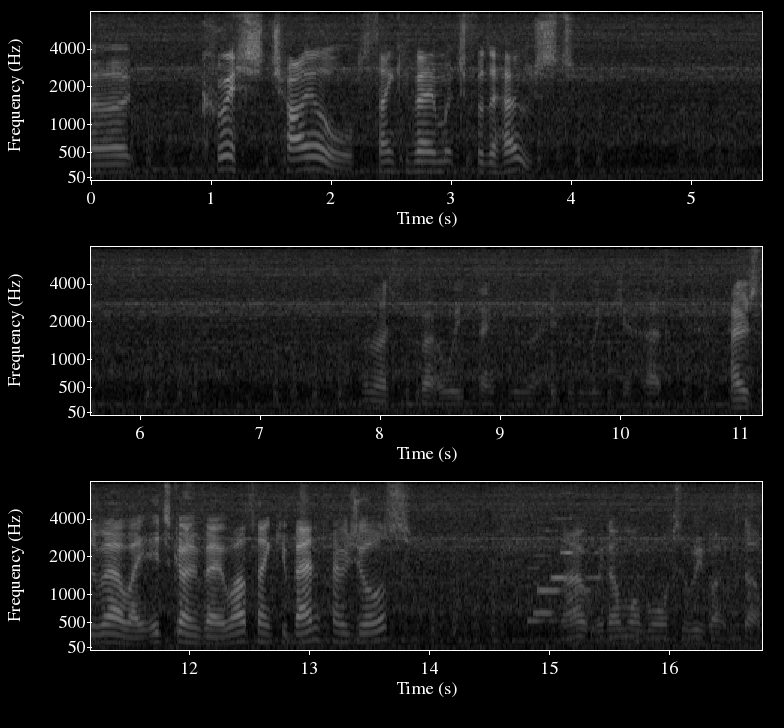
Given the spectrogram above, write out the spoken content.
Uh, Chris Child, thank you very much for the host. A nice better week, thankfully, hit of the week you had. How's the railway? It's going very well, thank you, Ben. How's yours? No, we don't want water, we've opened up.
